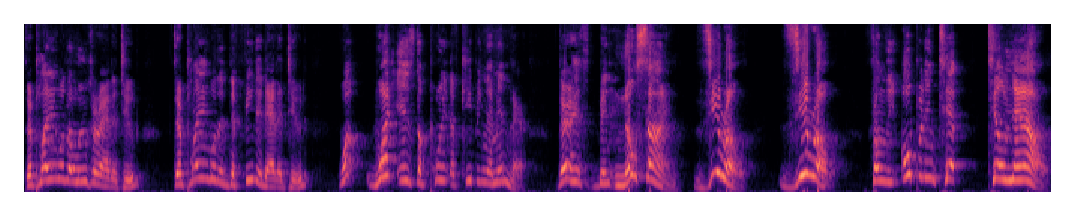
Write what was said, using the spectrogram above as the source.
They're playing with a loser attitude. They're playing with a defeated attitude. What what is the point of keeping them in there? There has been no sign, zero, zero from the opening tip till now.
